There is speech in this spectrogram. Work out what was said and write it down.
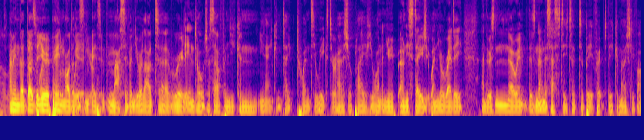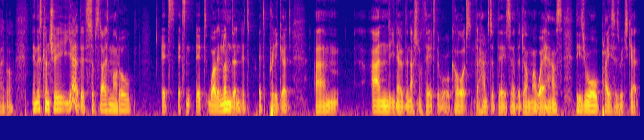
how, I mean, the, the, the European model is, European is massive, and you're allowed to really indulge yourself, and you can, you know, you can take 20 weeks to rehearse your play if you want, and you only stage it when you're ready, and there is no in, there's no necessity to, to be for it to be commercially viable. In this country, yeah, the subsidised model, it's it's it's well in London, it's it's pretty good. Um, and you know the National Theatre, the Royal Court, the Hampstead Theatre, the Donmar Warehouse. These are all places which get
